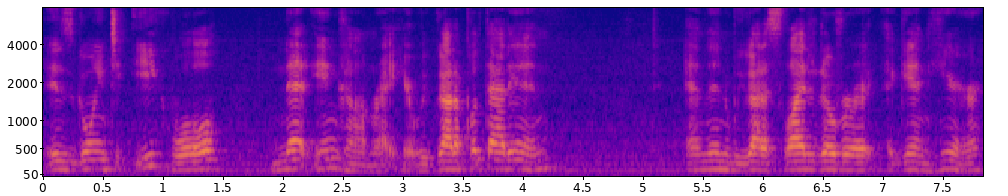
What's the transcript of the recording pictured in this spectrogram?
is going to equal net income right here. We've got to put that in, and then we've got to slide it over again here.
